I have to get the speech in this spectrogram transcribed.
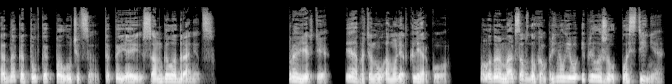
Однако тут как получится, так-то я и сам голодранец. «Проверьте». Я протянул амулет клерку. Молодой маг со вздохом принял его и приложил к пластине.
